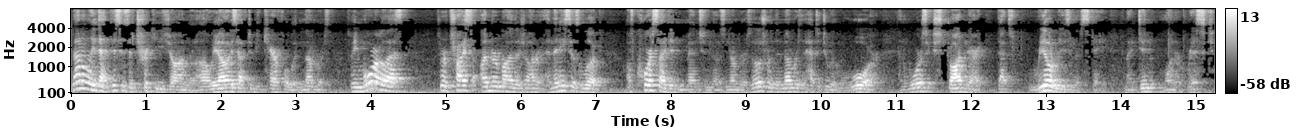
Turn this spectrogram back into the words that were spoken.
Not only that, this is a tricky genre. Uh, we always have to be careful with numbers. So he more or less sort of tries to undermine the genre. And then he says, look, of course I didn't mention those numbers. Those were the numbers that had to do with war. And war is extraordinary. That's real reason of state. And I didn't want to risk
